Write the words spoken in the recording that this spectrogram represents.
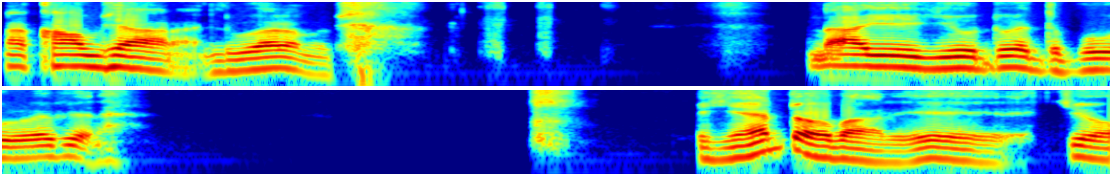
နှာခေါင်းဖျားတာလူကတော့မဖျားနာရီယူအတွက်တပူရွဲဖြစ်တယ်အရန်တော်ပါတယ်တဲ့ကြော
